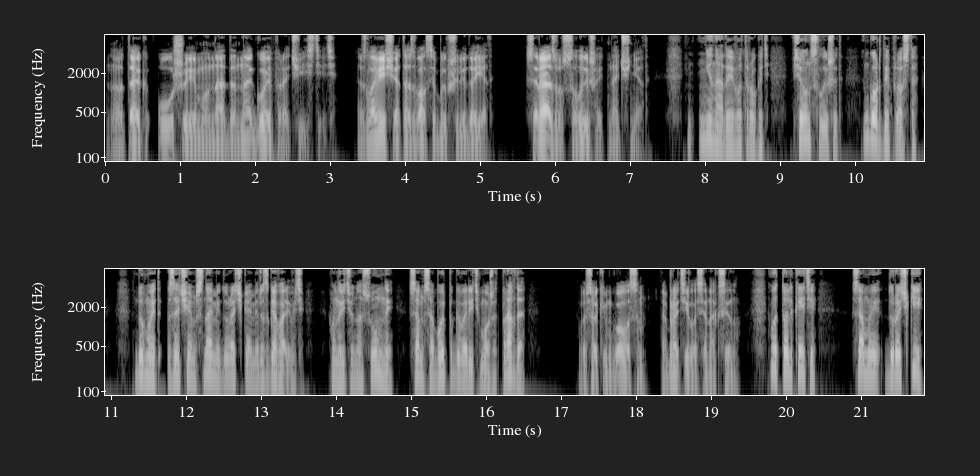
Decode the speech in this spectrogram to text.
«Но так уши ему надо ногой прочистить», — зловеще отозвался бывший людоед. «Сразу слышать начнет». «Не надо его трогать. Все он слышит. Гордый просто. Думает, зачем с нами, дурачками, разговаривать? Он ведь у нас умный, сам собой поговорить может, правда?» Высоким голосом обратилась она к сыну. «Вот только эти самые дурачки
